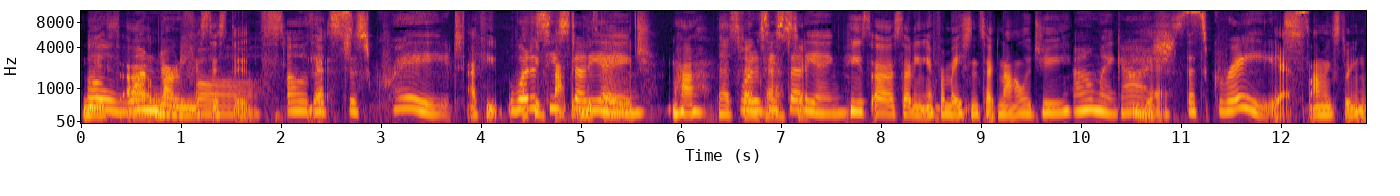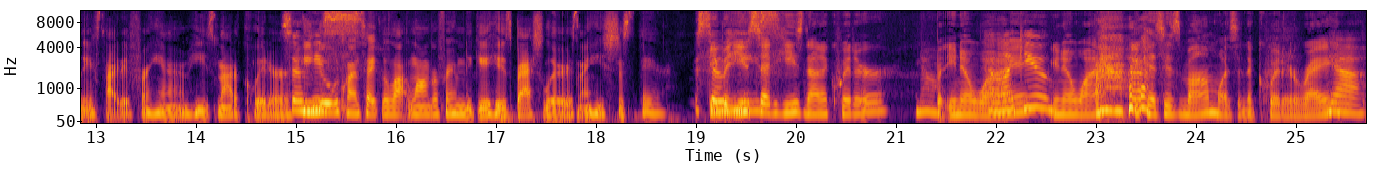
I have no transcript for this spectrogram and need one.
with oh, uh, learning assistants. Oh, that's just great. I keep. What I keep is he studying? Age. Huh? That's What is fantastic. he studying? He's uh, studying information technology. Oh my gosh, Yes. that's great. Yes, I'm extremely excited for him. He's not a quitter. So he knew it was going to take a lot longer for him to get his bachelor's, and he's just there. So Yeah, but you said he's not a quitter. No. But you know why? like you. You know why? because his mom wasn't a quitter, right? Yeah.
